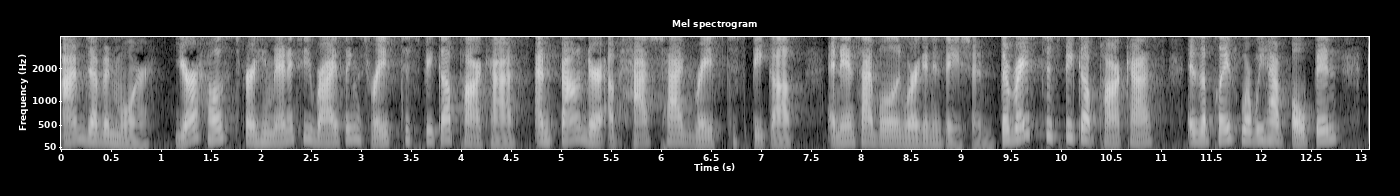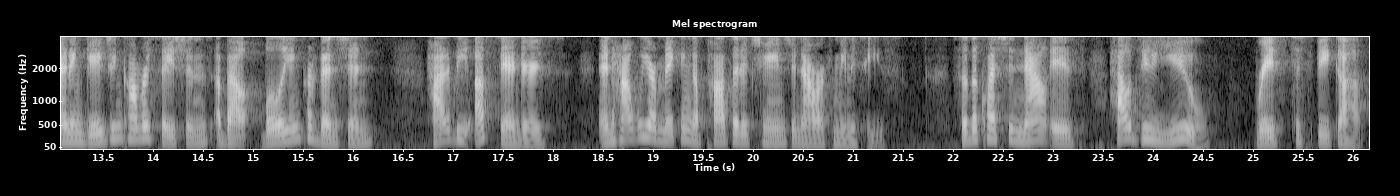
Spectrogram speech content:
I'm Devin Moore, your host for Humanity Rising's Race to Speak Up podcast and founder of hashtag Race to Speak Up, an anti bullying organization. The Race to Speak Up podcast is a place where we have open and engaging conversations about bullying prevention, how to be upstanders, and how we are making a positive change in our communities. So the question now is how do you race to speak up?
